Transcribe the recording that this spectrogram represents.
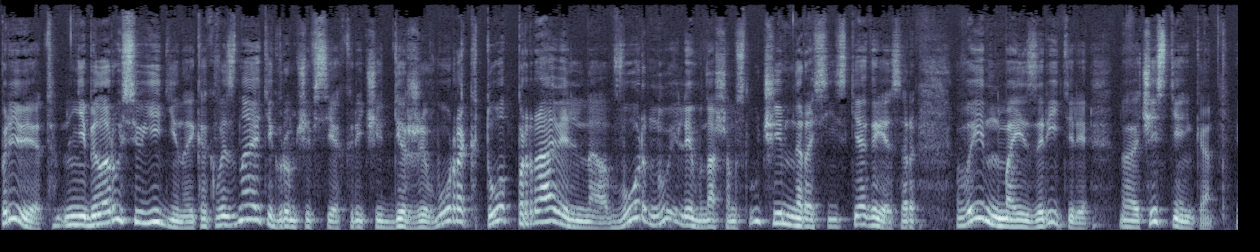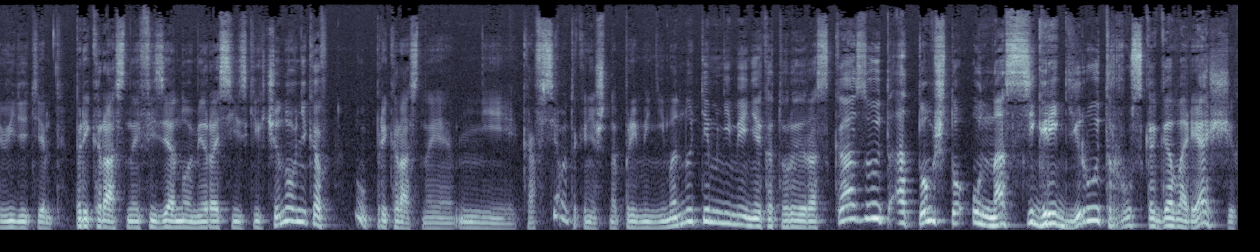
Привет! Не Белоруссию единой, как вы знаете, громче всех кричит «Держи вора!» Кто правильно? Вор, ну или в нашем случае российский агрессор. Вы, мои зрители, э, частенько видите прекрасные физиономии российских чиновников, ну, прекрасные не ко всем, это, конечно, применимо, но тем не менее, которые рассказывают о том, что у нас сегрегируют русскоговорящих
